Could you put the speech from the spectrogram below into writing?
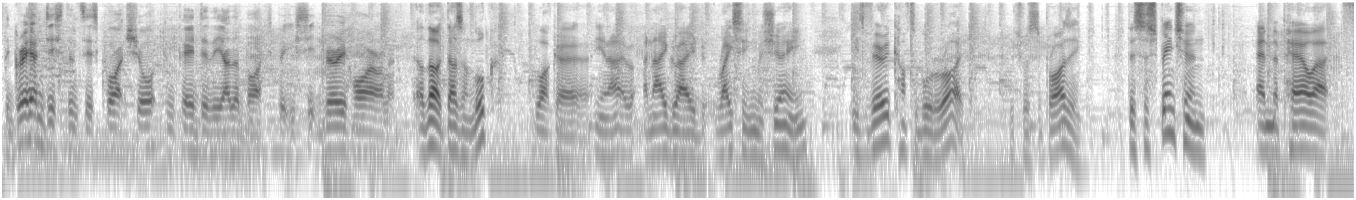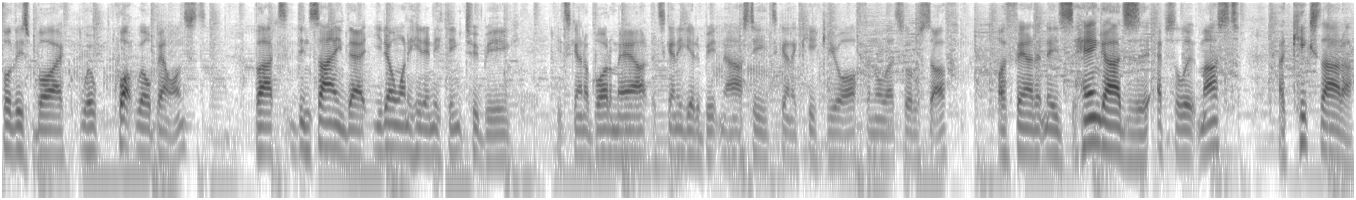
the ground distance is quite short compared to the other bikes, but you sit very high on it. Although it doesn't look like a, you know, an A-grade racing machine, it's very comfortable to ride, which was surprising. The suspension and the power for this bike were quite well balanced. But in saying that, you don't want to hit anything too big. It's going to bottom out, it's going to get a bit nasty, it's going to kick you off and all that sort of stuff. I found it needs handguards is an absolute must. A Kickstarter,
